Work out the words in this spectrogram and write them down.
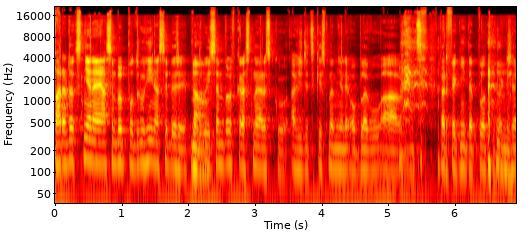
Paradoxně ne, já jsem byl po druhý na Sibiři, po no. druhý jsem byl v Krasnojarsku a vždycky jsme měli oblevu a perfektní teplotu, takže,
